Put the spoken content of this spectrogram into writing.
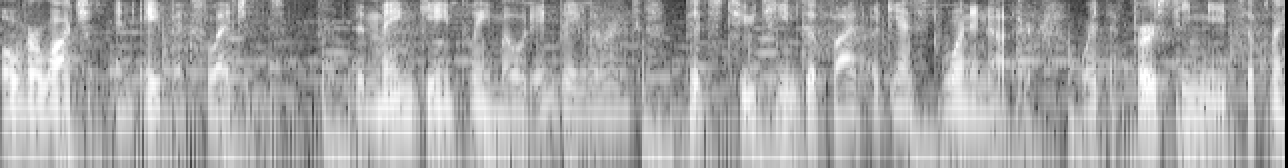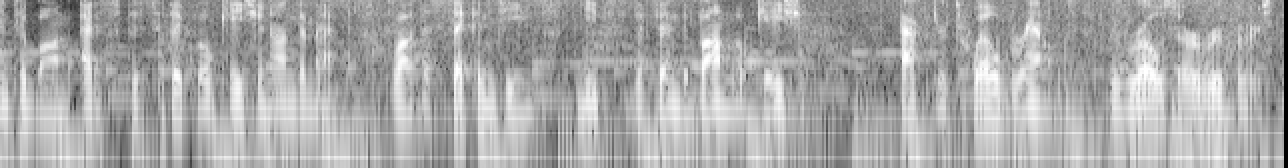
Overwatch and Apex Legends. The main gameplay mode in Valorant pits two teams of five against one another, where the first team needs to plant a bomb at a specific location on the map, while the second team needs to defend the bomb location. After 12 rounds, the roles are reversed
